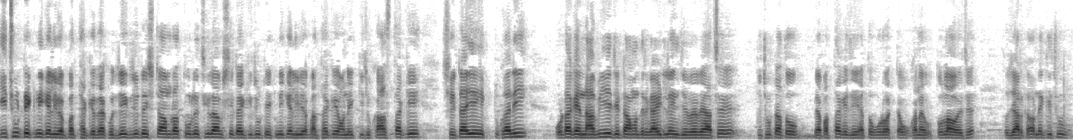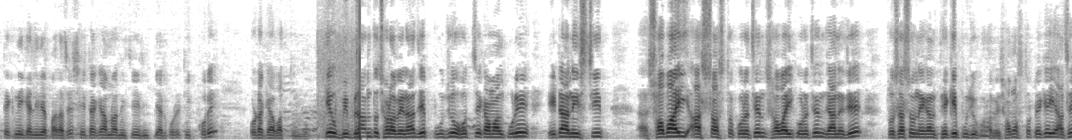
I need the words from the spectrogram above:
কিছু টেকনিক্যালি ব্যাপার থাকে। দেখো, যে জিনিসটা আমরা তুলেছিলাম সেটা কিছু টেকনিক্যালি ব্যাপার থাকে, অনেক কিছু কাজ থাকে, সেটাই একটুখানি ওটাকে নামিয়ে যেটা আমাদের গাইডলাইন যেভাবে আছে, কিছুটা তো ব্যাপার থাকে যে এত বড় একটা ওখানে তোলা হয়েছে। তো যার কারণে কিছু টেকনিক্যালি ব্যাপার আছে, সেটাকে আমরা নিচে রিপেয়ার করে, ঠিক করে ওটাকে আবার তুলব। কেউ বিভ্রান্ত ছড়াবে না যে পুজো হচ্ছে কামালপুরে, এটা নিশ্চিত। সবাই আশ্বস্ত করেছেন, সবাই করেছেন, জানে যে প্রশাসন এখানে থেকে পুজো করাবে, সমস্ত টেকেই আছে।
